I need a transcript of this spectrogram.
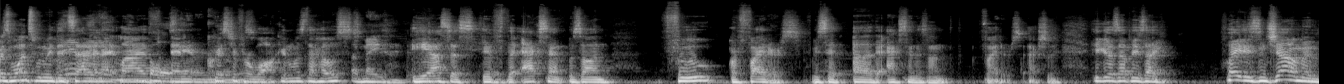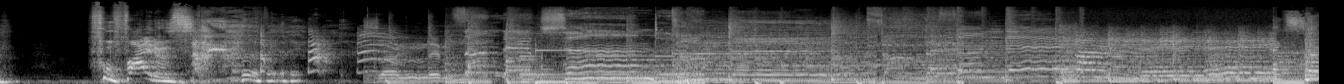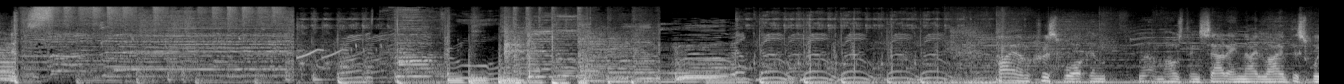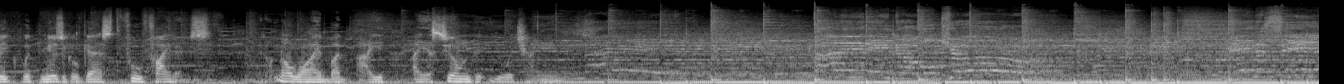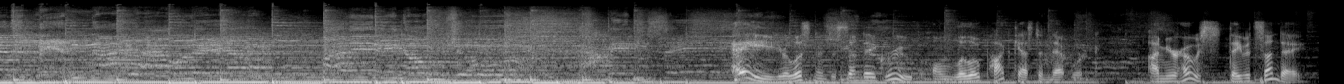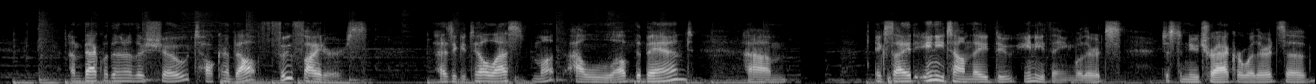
was once when we did Saturday Night Live and Christopher. Walken was the host. Amazing. He asked us if the accent was on Foo or Fighters. We said, uh, the accent is on Fighters, actually. He goes up, he's like, ladies and gentlemen, Foo Fighters. Hi, I'm Chris Walken. I'm hosting Saturday Night Live this week with musical guest Foo Fighters. I don't know why, but I, I assumed that you were Chinese. Hey, you're listening to Sunday Groove on Lilo Podcasting Network. I'm your host, David Sunday. I'm back with another show talking about Foo Fighters. As you could tell last month, I love the band. Um, excited anytime they do anything, whether it's just a new track or whether it's a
